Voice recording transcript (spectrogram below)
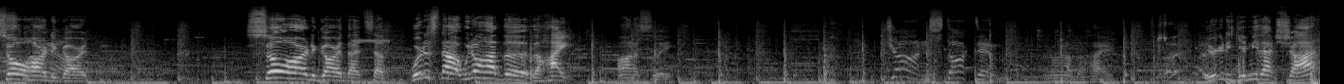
So hard to guard. So hard to guard that stuff. We're just not. We don't have the the height, honestly. John Stockton. We don't have the height. You're gonna give me that shot?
